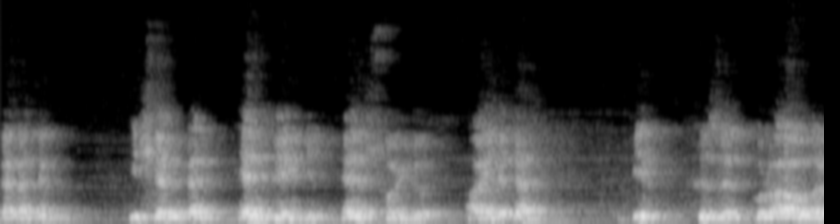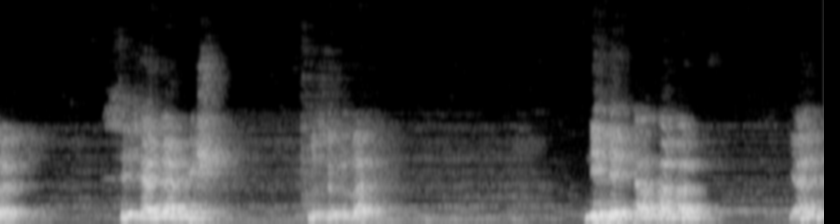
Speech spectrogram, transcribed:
efendim işlerinden en zengin, en soylu aileden bir kızı kura olarak seçerlermiş Mısırlılar. Nil Nehri'ne atarlarmış. Yani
